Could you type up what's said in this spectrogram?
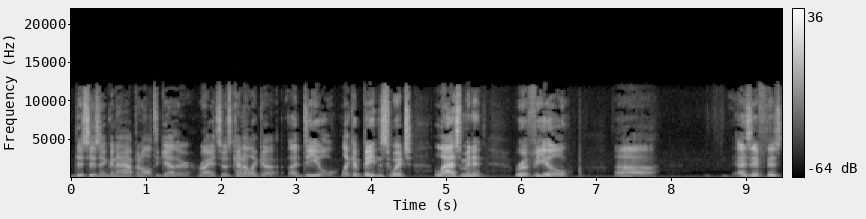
This isn't going to happen altogether, right? So it's kind of like a, a deal, like a bait and switch, last minute reveal, uh, as if this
